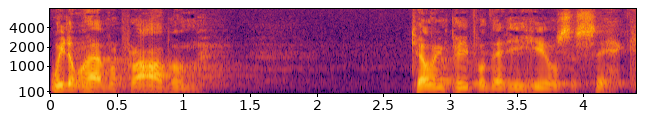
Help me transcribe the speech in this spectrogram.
We don't have a problem telling people that He heals the sick.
